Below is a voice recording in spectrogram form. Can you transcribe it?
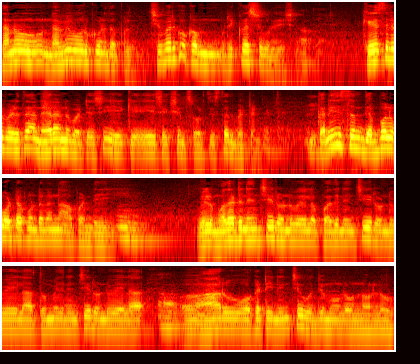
తను నవ్వి ఊరుకుని తప్పలేదు. చివరికి ఒక రిక్వెస్ట్ కూడా చేసిన. కేసులు పెడితే ఆ నేరాన్ని పట్టేసి ఏ సెక్షన్స్ వర్తిస్తే అది పెట్టండి. కనీసం దెబ్బలు కొట్టకుండానన్నా ఆపండి. వీళ్ళు మొదటి నుంచి రెండు వేల పది నుంచి రెండు వేల తొమ్మిది నుంచి రెండు వేల ఆరు ఒకటి నుంచి ఉద్యమంలో ఉన్నోళ్ళు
